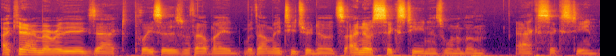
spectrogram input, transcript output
I can't remember the exact places without my without my teacher notes. I know 16 is one of them. Acts 16.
